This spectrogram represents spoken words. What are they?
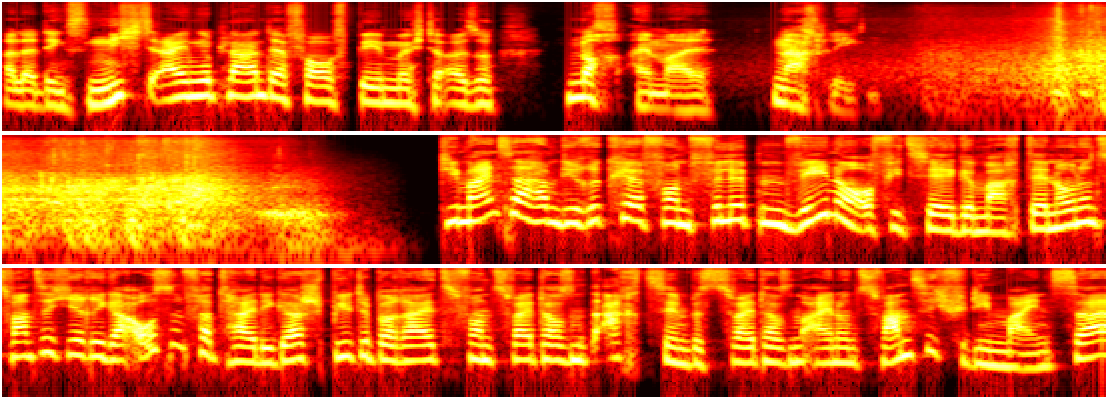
allerdings nicht eingeplant. Der VfB möchte also noch einmal nachlegen. Die Mainzer haben die Rückkehr von Philipp Mwene offiziell gemacht. Der 29-jährige Außenverteidiger spielte bereits von 2018 bis 2021 für die Mainzer,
